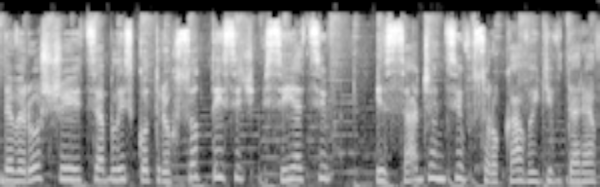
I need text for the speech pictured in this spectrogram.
де вирощується близько 300 тисяч сіяців із саджанців 40 видів дерев.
